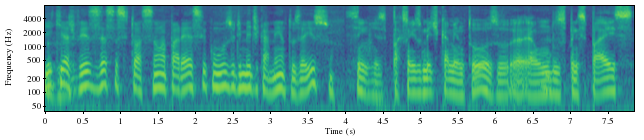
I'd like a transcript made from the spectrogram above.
E uhum. que às vezes essa situação aparece com o uso de medicamentos, é isso? Sim, esse parkinsonismo medicamentoso é, é um é. dos principais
